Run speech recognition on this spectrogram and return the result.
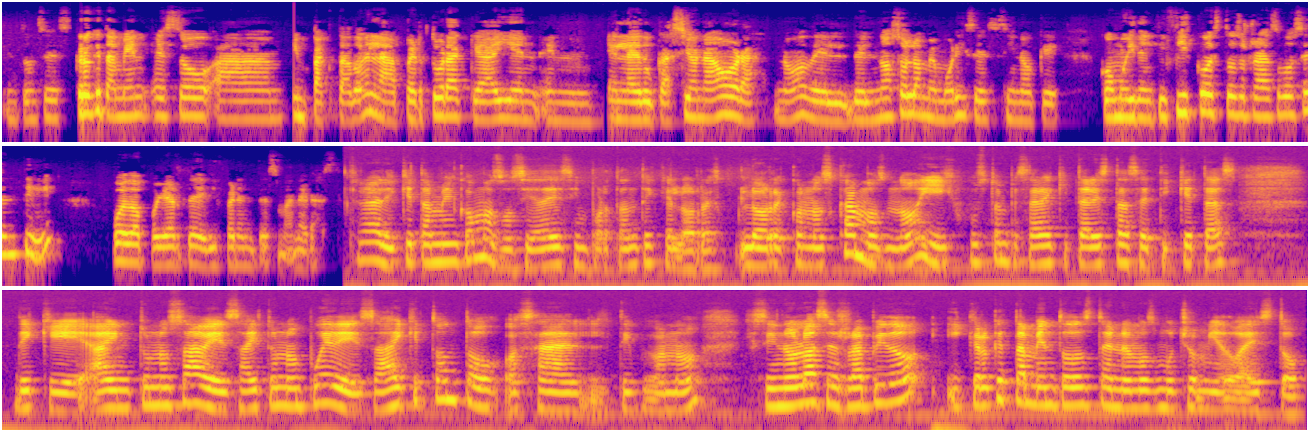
Entonces, creo que también eso ha impactado en la apertura que hay en, en, la educación ahora, ¿no? Del, del no solo memorices, sino que como identifico estos rasgos en ti, puedo apoyarte de diferentes maneras. Claro, y que también como sociedad es importante que lo, lo reconozcamos, ¿no? Y justo empezar a quitar estas etiquetas de que, ay, tú no sabes, ay, tú no puedes, ay, qué tonto, o sea, el tipo, ¿no? Si no lo haces rápido, y creo que también todos tenemos mucho miedo a esto,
